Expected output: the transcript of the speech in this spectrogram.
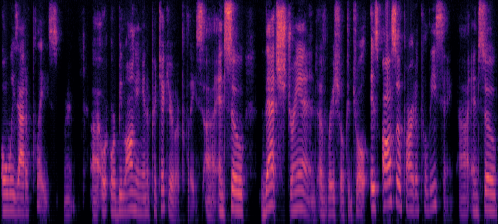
always out of place, right? Uh, or, or, belonging in a particular place. Uh, and so that strand of racial control is also part of policing. Uh, and so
